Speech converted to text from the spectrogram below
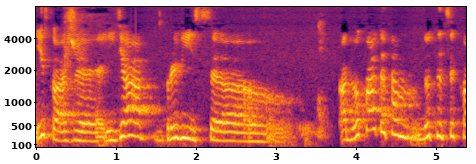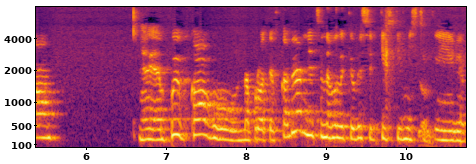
І каже: я привіз е, адвоката там до ТЦК. Пив каву напротив кав'ярні, це на Великій Висівківській в місті Києві.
